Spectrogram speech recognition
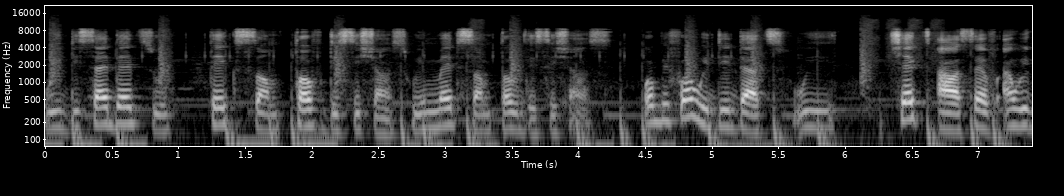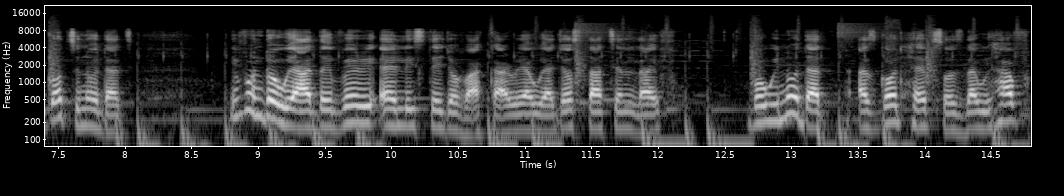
We decided to take some tough decisions. We made some tough decisions. But before we did that, we checked ourselves and we got to know that even though we are at the very early stage of our career, we are just starting life, but we know that as God helps us, that we have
